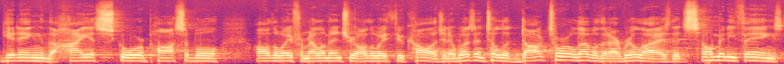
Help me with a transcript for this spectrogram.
getting the highest score possible all the way from elementary all the way through college. And it wasn't until the doctoral level that I realized that so many things,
